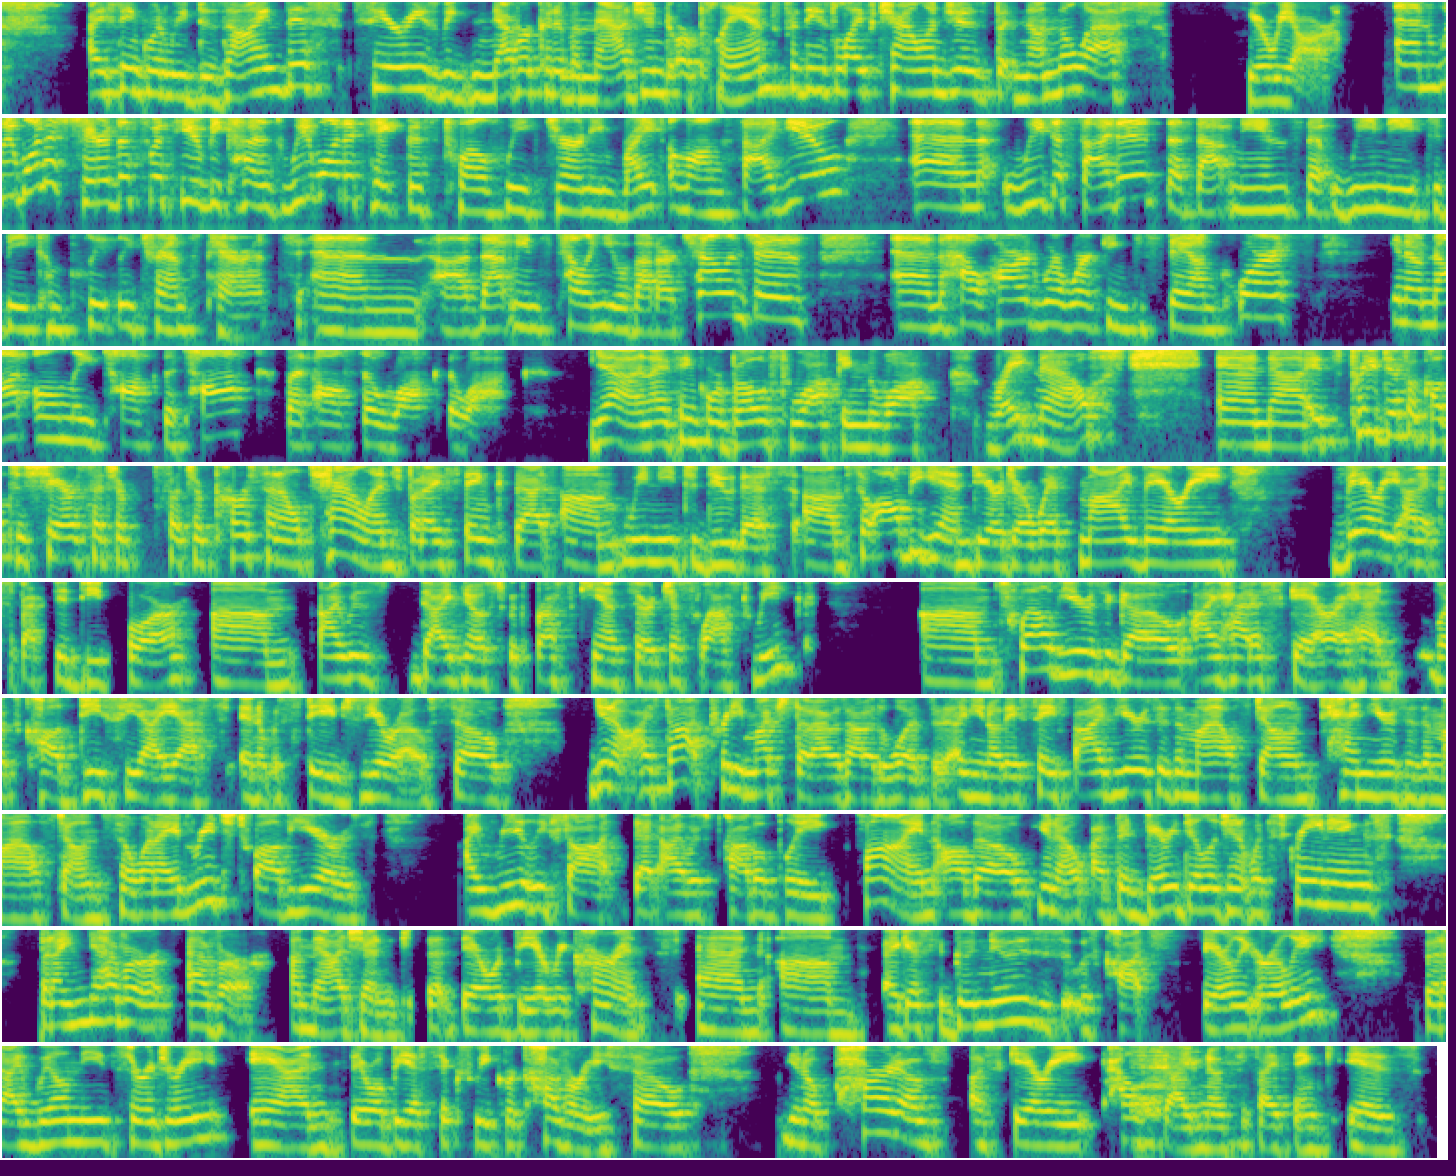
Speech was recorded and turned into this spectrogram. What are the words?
I think when we designed this series, we never could have imagined or planned for these life challenges. But nonetheless, here we are. And we want to share this with you because we want to take this 12 week journey right alongside you. And we decided that that means that we need to be completely transparent. And uh, that means telling you about our challenges and how hard we're working to stay on course. You know, not only talk the talk, but also walk the walk. Yeah, and I think we're both walking the walk right now, and uh, it's pretty difficult to share such a such a personal challenge. But I think that um, we need to do this. Um, so I'll begin, Deirdre, with my very very unexpected detour. Um, I was diagnosed with breast cancer just last week. Um, 12 years ago, I had a scare. I had what's called DCIS, and it was stage zero. So you know, I thought pretty much that I was out of the woods. Uh, you know, they say five years is a milestone, 10 years is a milestone. So when I had reached 12 years, I really thought that I was probably fine, although, you know, I've been very diligent with screenings, but I never, ever imagined that there would be a recurrence. And um, I guess the good news is it was caught fairly early, but I will need surgery and there will be a six week recovery. So, you know, part of a scary health diagnosis, I think, is,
